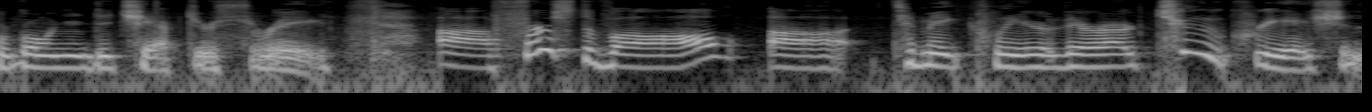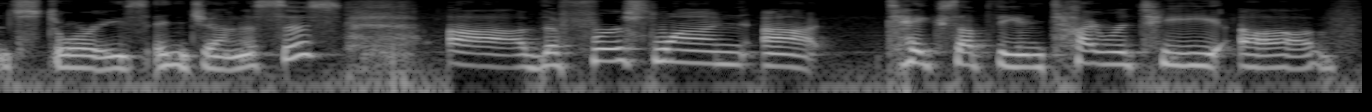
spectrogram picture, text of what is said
We're going into chapter 3. Uh, first of all, uh, to make clear, there are two creation stories in Genesis. Uh, the first one uh, takes up the entirety of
